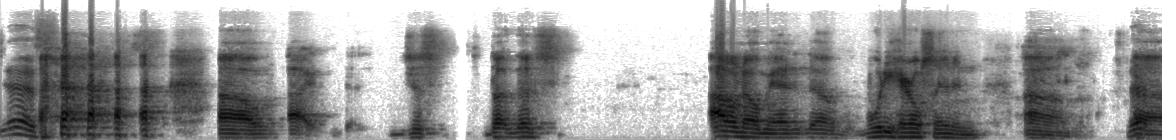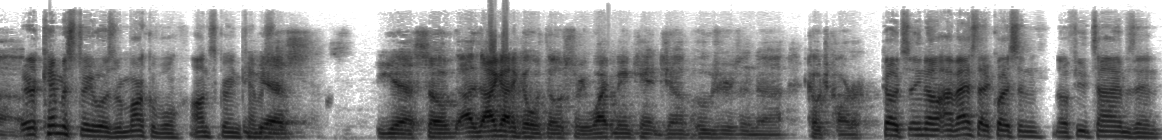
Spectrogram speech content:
Yes. um, I just the, that's I don't know, man. Uh, Woody Harrelson and um, Their, uh, their chemistry was remarkable, on-screen chemistry. yes, yes. So I, I got to go with those three: White Man Can't Jump, Hoosiers, and uh, Coach Carter. Coach, you know, I've asked that question a few times, and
